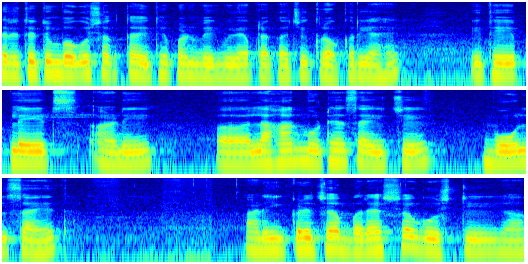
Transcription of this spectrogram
तर इथे तुम्ही बघू शकता इथे पण वेगवेगळ्या प्रकारची क्रॉकरी आहे. इथे प्लेट्स आणि लहान मोठ्या साईजचे बोल्स आहेत. आणि इकडच्या बऱ्याचशा गोष्टी ह्या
